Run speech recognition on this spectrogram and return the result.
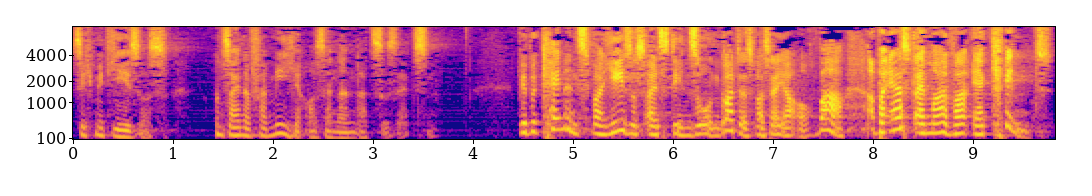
sich mit Jesus und seiner Familie auseinanderzusetzen. Wir bekennen zwar Jesus als den Sohn Gottes, was er ja auch war, aber erst einmal war er Kind.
